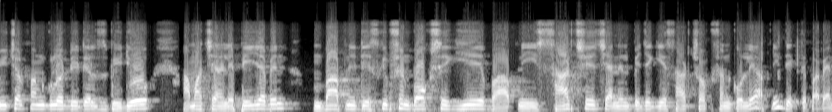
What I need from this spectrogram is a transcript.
মিউচুয়াল ফান্ডগুলোর ডিটেলস ভিডিও আমার চ্যানেলে পেয়ে যাবেন বা আপনি ডিসক্রিপশন বক্সে গিয়ে বা আপনি সার্চে চ্যানেল পেজে গিয়ে সার্চ অপশন করলে আপনি দেখতে পাবেন।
